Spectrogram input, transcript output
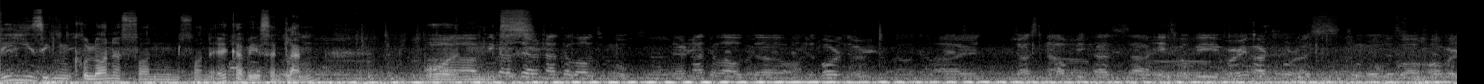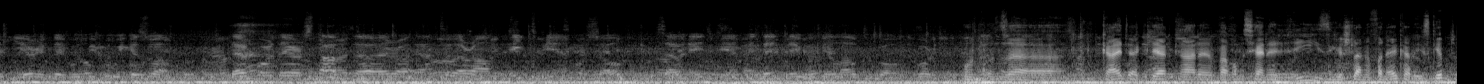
riesigen Kolonne von, von LKWs entlang. Uh, Und because they're not allowed to move. They're not allowed uh, on the border uh, just now because uh, it will be very hard for us to move uh, over here if they moving as well. Therefore, they are stopped uh, until around 8 p.m. or so, 7, 8 p.m., and then they will be allowed to go on the border. Und unser Guide erklärt gerade, warum es hier eine riesige Schlange von LKWs gibt.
